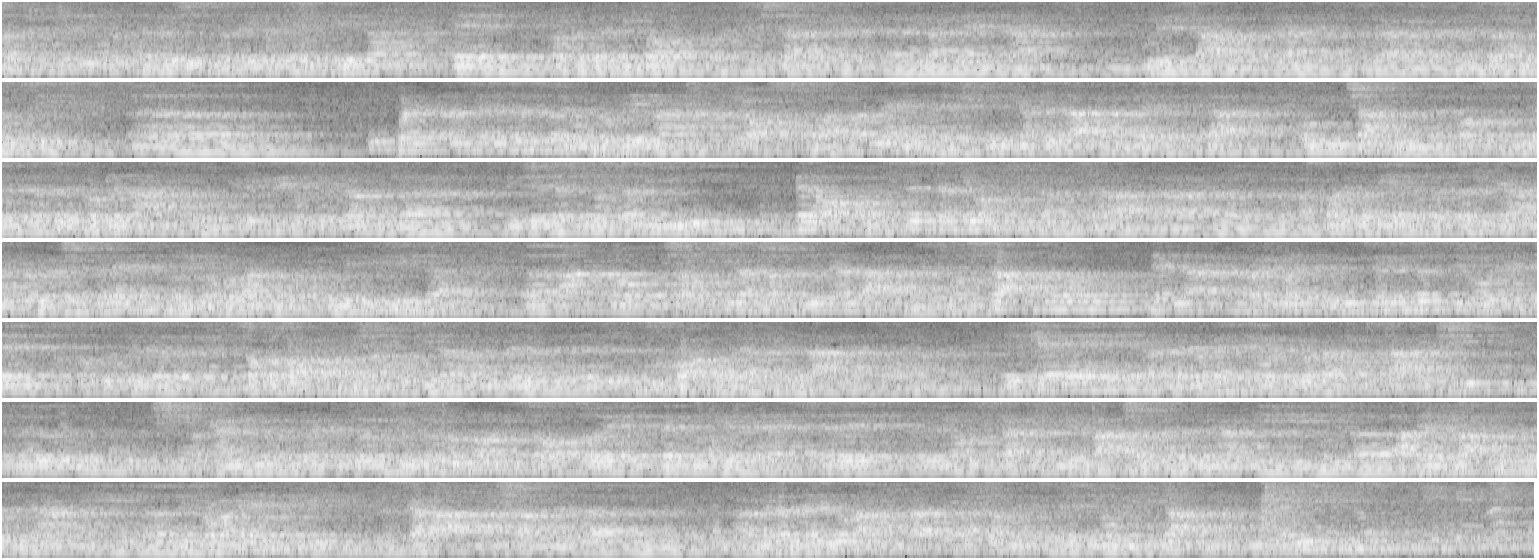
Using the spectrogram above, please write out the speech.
posso aggiungere una cosa velocissima per rimanere in eh, proprio per Vitonico, che anche nella ribarletta in cui restavo, tra l'altro è stato curato anche dal professor Ambrosi, eh, quella della musealizzazione è un problema grosso. Attualmente in cattedrale la Barletta si sta cominciando un percorso di musealizzazione problematico che credo stia entrando dall'ingegner Sino Salini però gli stessi archeologi che l'hanno eh, Pasquale Fabiello e Roberta Giuliani, proprio recentemente, lo riproporranno proprio come difesa, eh, hanno diciamo così, lanciato due allarme sullo stato della musealizzazione del, sotto, del sottocorpo, diciamo così, del, del, sul corpo della cattedrale, insomma, eh, che è stata nella pezzi che avete ricordato mosaici eh, ci fa cammino praticamente un giorno sì, un giorno no, lì sotto e vengono via tessere, eh, non si sa che fine facciano determinati, eh, abbiano fatto determinati eh, ritrovamenti scavati diciamo nella, nella metà degli anni 90 e attualmente non visitati, non mai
